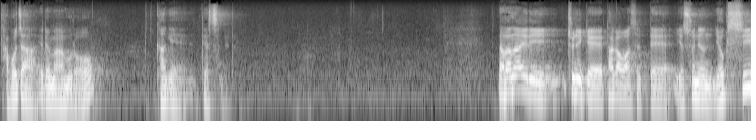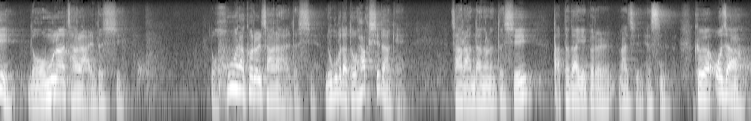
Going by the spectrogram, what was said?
가보자 이런 마음으로 가게 됐습니다. 나다나엘이 주님께 다가왔을 때 예수는 역시 너무나 잘 알듯이 너무나 그를 잘 알듯이 누구보다 더 확실하게 잘 안다는 뜻이 따뜻하게 그를 맞이했습니다. 그가 오자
